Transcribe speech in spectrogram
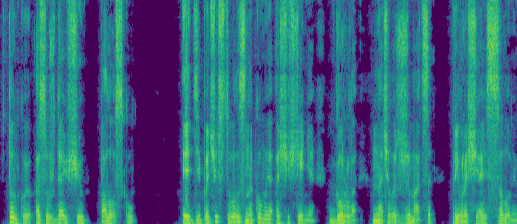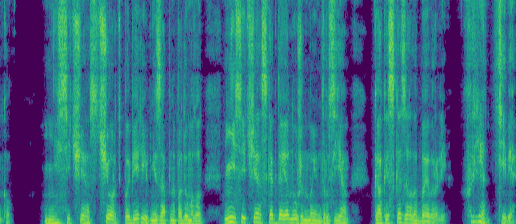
в тонкую осуждающую полоску. Эдди почувствовал знакомое ощущение. Горло начало сжиматься, превращаясь в соломинку. «Не сейчас, черт побери!» — внезапно подумал он. «Не сейчас, когда я нужен моим друзьям, как и сказала Беверли. Хрен тебе!»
